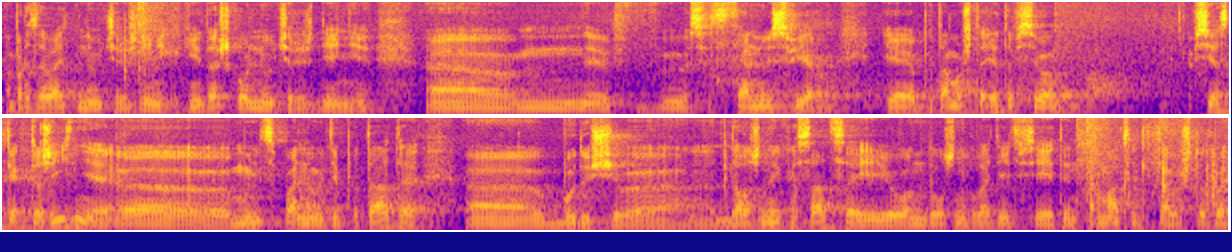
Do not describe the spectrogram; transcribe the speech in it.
образовательные учреждения, какие дошкольные учреждения, э, в социальную сферу. И, потому что это все все аспекты жизни э, муниципального депутата э, будущего должны касаться, и он должен владеть всей этой информацией для того, чтобы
